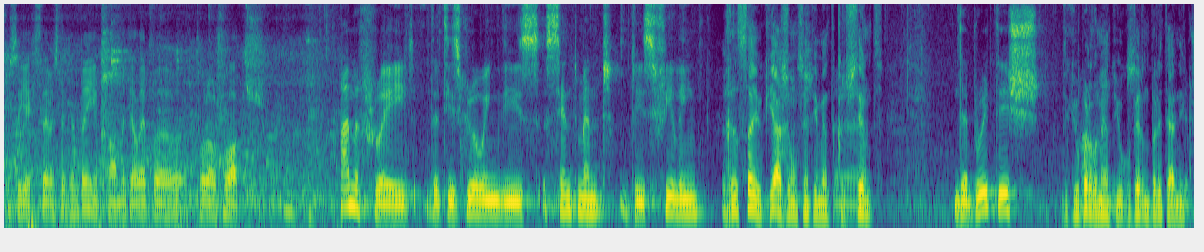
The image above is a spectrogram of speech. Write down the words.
Não sei o que é que se deve esta campanha, pessoalmente ela é para pôr aos votos. I'm afraid that is growing this sentiment, this feeling Receio que haja um sentimento crescente the British de que o Parlamento e o governo britânicos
